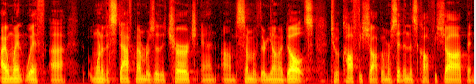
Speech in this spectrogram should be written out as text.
I went with uh, one of the staff members of the church and um, some of their young adults to a coffee shop. And we're sitting in this coffee shop and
